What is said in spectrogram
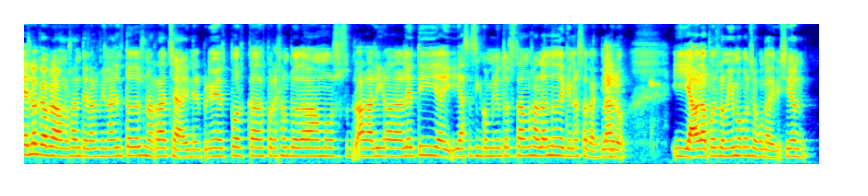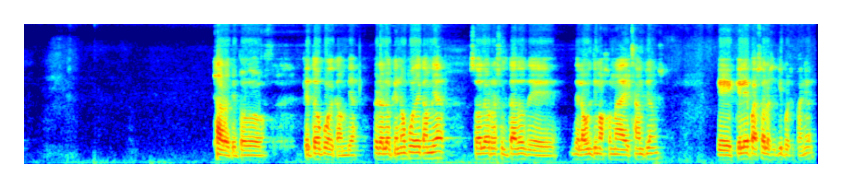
Es lo que hablábamos antes, al final todo es una racha. En el primer podcast, por ejemplo, dábamos a la Liga de Atleti y, y hace cinco minutos estábamos hablando de que no está tan claro. Y ahora pues lo mismo con Segunda División. Claro que todo, que todo puede cambiar. Pero lo que no puede cambiar son los resultados de, de la última jornada de Champions. Que- ¿Qué le pasó a los equipos españoles?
